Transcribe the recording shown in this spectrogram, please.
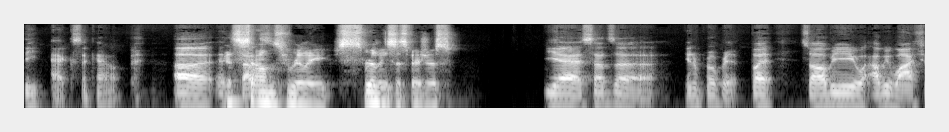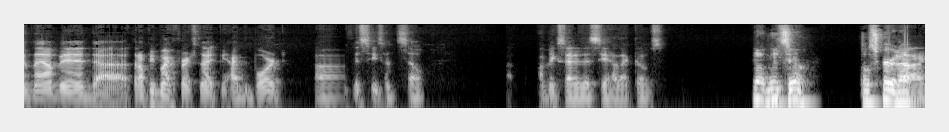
The X account. Uh, It sounds really, really suspicious. Yeah, it sounds uh inappropriate. But so I'll be I'll be watching them, and uh, that'll be my first night behind the board uh, this season. So I'm excited to see how that goes. Yeah, me too. Don't screw it up. Uh,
